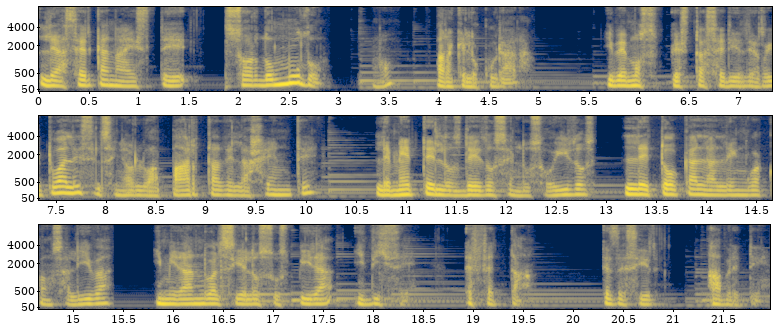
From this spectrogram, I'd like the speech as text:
le acercan a este sordo mudo, ¿no? Para que lo curara. Y vemos esta serie de rituales, el Señor lo aparta de la gente, le mete los dedos en los oídos, le toca la lengua con saliva y mirando al cielo suspira y dice, Efetá, es decir, ábrete.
